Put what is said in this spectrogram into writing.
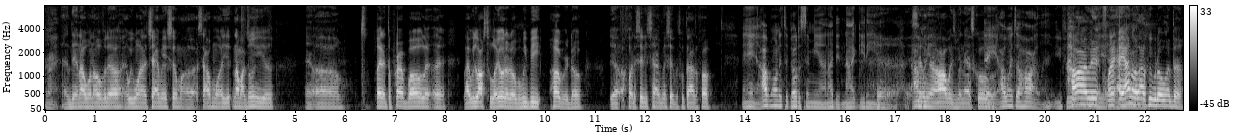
Right. And then I went over there and we won a championship my uh, sophomore year, not my junior year, and um, played at the Prep Bowl. And, uh, like we lost to Loyola though, but we beat Hubbard though, yeah, for the city championship in 2004. And I wanted to go to Simeon. I did not get in. Yeah, I Simeon went- always been that school. Hey, I went to Harlan. You feel me? Harlan, Yeah, hey, I know a lot of people don't went there.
